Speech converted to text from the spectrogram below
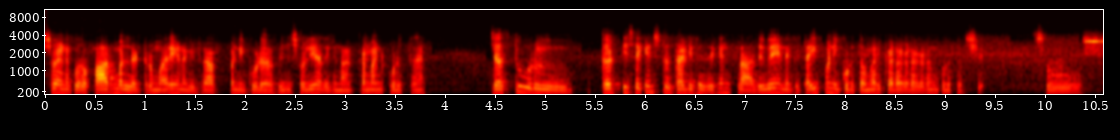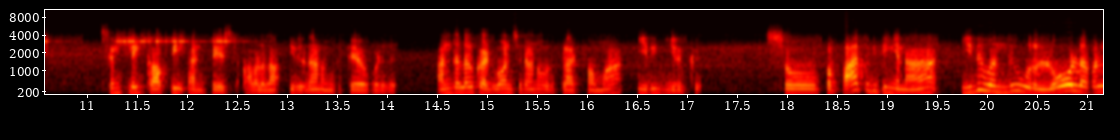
ஸோ எனக்கு ஒரு ஃபார்மல் லெட்டர் மாதிரி எனக்கு டிராஃப்ட் பண்ணி கொடு அப்படின்னு சொல்லி அதுக்கு நான் கமெண்ட் கொடுத்தேன். ஜஸ்ட் ஒரு thirty seconds to thirty five செகண்ட்ஸில் அதுவே எனக்கு டைப் பண்ணி கொடுத்த மாதிரி கட கட கொடுத்துருச்சு. So simply copy and paste அவ்வளோதான் இதுதான் நமக்கு தேவைப்படுது. அந்தளவுக்கு அட்வான்ஸ்டான ஒரு பிளாட்ஃபார்மாக இது இருக்குது ஸோ இப்போ பார்த்துக்கிட்டிங்கன்னா இது வந்து ஒரு லோ லெவல்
